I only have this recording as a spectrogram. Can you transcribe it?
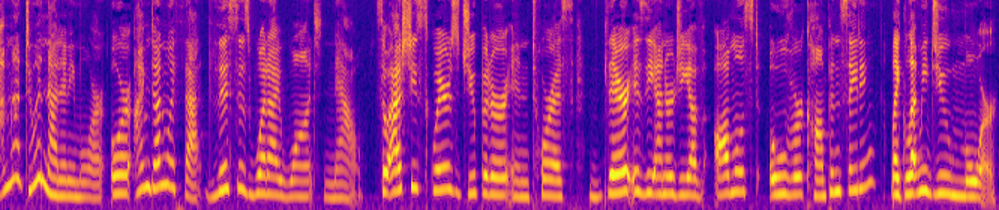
I'm not doing that anymore, or I'm done with that. This is what I want now. So, as she squares Jupiter in Taurus, there is the energy of almost overcompensating. Like, let me do more.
